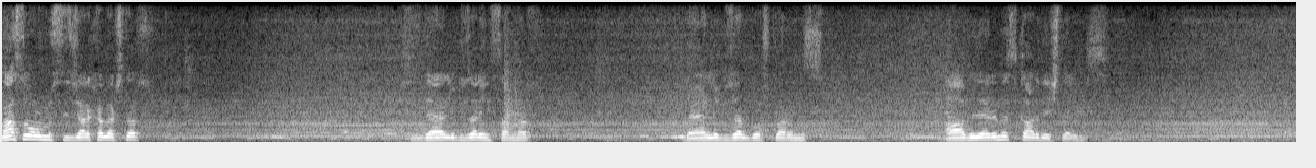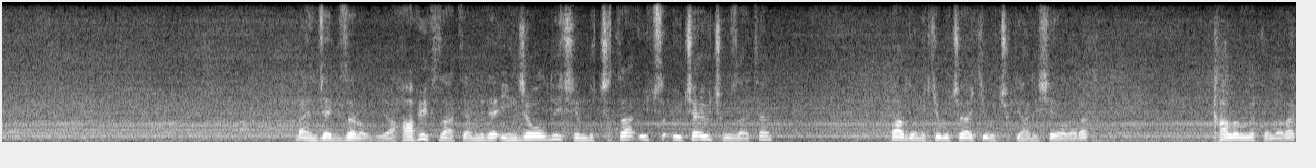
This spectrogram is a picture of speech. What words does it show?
Nasıl olmuş sizce arkadaşlar? Siz değerli güzel insanlar, değerli güzel dostlarımız, abilerimiz, kardeşlerimiz. Bence güzel oldu ya. Hafif zaten bir de ince olduğu için bu çıta 3 3'e 3 bu zaten. Pardon 2.5'a 2.5 yani şey olarak. Kalınlık olarak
